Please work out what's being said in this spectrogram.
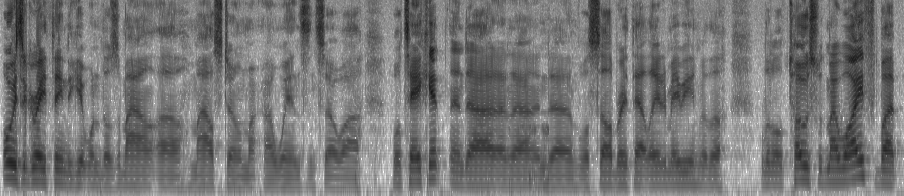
always a great thing to get one of those mile, uh, milestone uh, wins. And so uh, we'll take it, and uh, and, uh, and uh, we'll celebrate that later, maybe with a little toast with my wife. But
